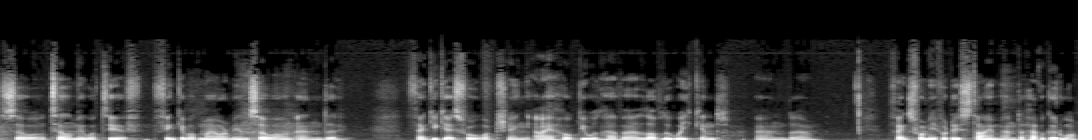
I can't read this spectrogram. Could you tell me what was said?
So tell me what you think about my army and so on and uh, thank you guys for watching. I hope you will have a lovely weekend and uh, thanks for me for this time and have a good one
